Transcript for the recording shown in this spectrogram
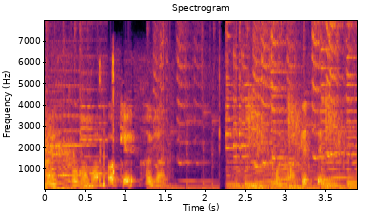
Ouais, trans en bas. Ok, très bien. On va tester.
